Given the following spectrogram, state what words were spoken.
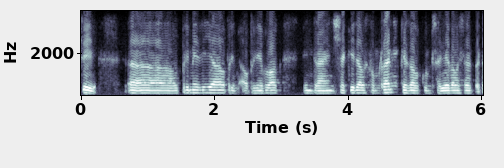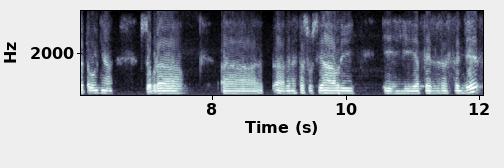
Sí, uh, el primer dia, el, prim, el primer bloc, vindrà en Shakir El Homrani, que és el conseller de la Generalitat de Catalunya sobre uh, benestar social i, i afers estrangers,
